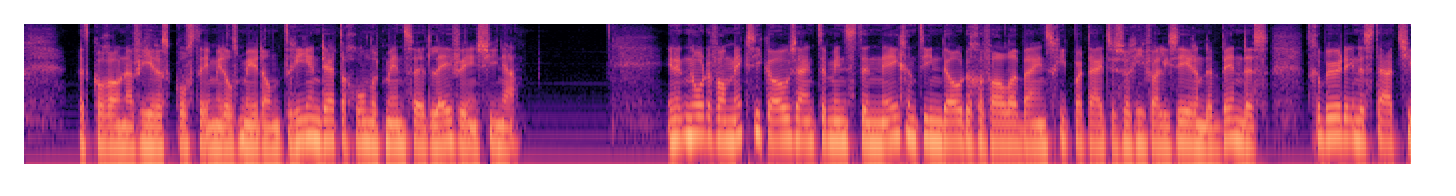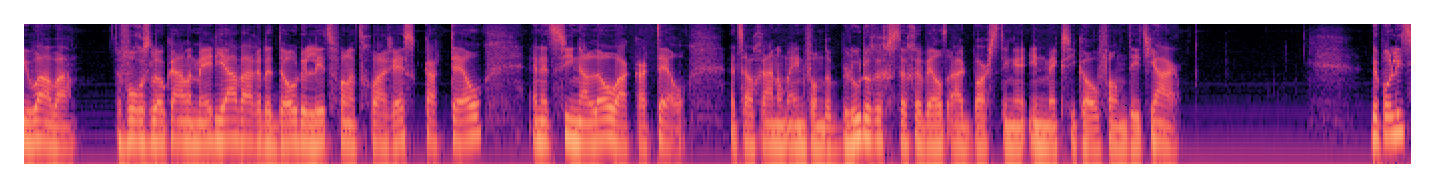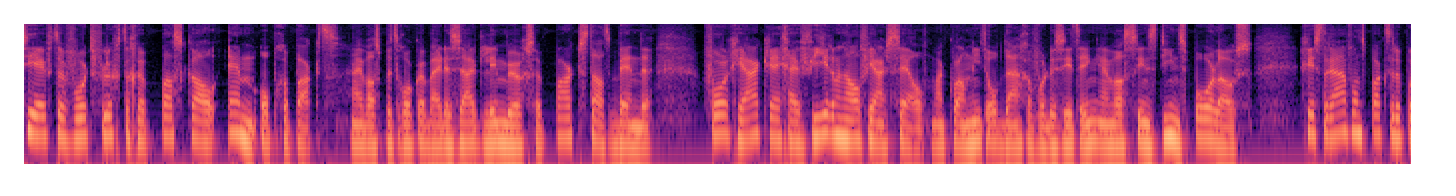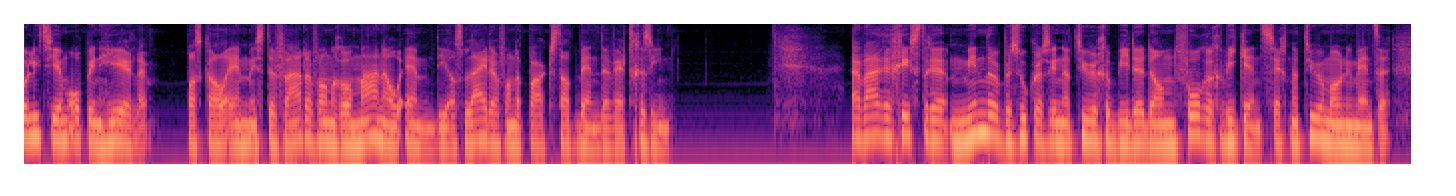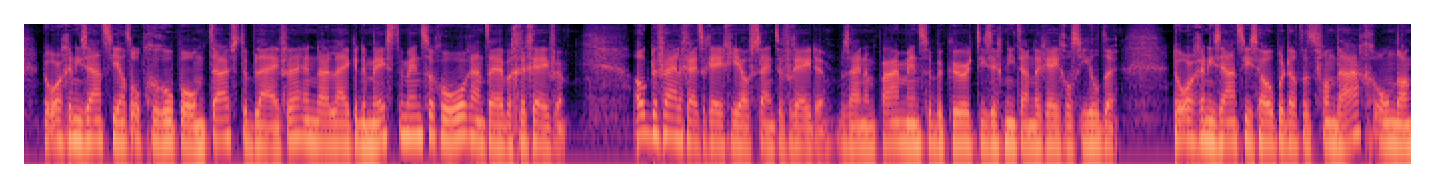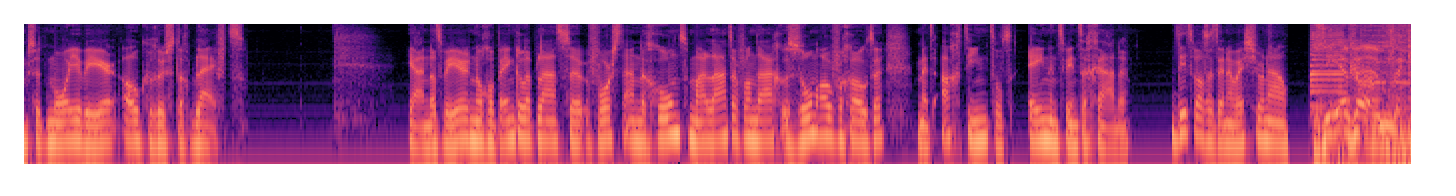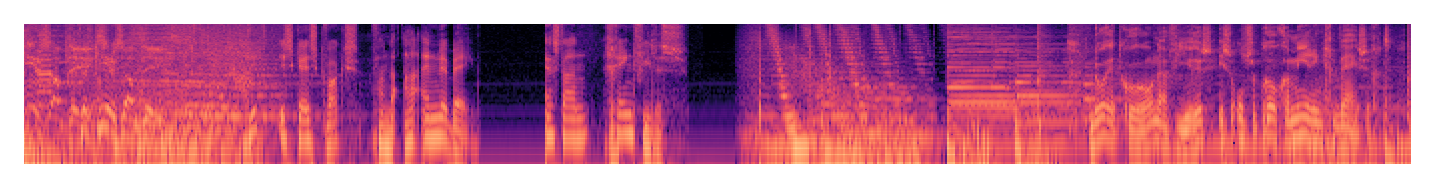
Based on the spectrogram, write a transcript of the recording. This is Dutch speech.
Het coronavirus kostte inmiddels meer dan 3300 mensen het leven in China. In het noorden van Mexico zijn tenminste 19 doden gevallen... bij een schietpartij tussen rivaliserende bendes. Het gebeurde in de staat Chihuahua. Volgens lokale media waren de doden lid van het Juarez-kartel en het Sinaloa-kartel. Het zou gaan om een van de bloederigste gewelduitbarstingen in Mexico van dit jaar. De politie heeft de voortvluchtige Pascal M. opgepakt. Hij was betrokken bij de Zuid-Limburgse Parkstadbende. Vorig jaar kreeg hij 4,5 jaar cel, maar kwam niet opdagen voor de zitting en was sindsdien spoorloos. Gisteravond pakte de politie hem op in Heerlen. Pascal M. is de vader van Romano M., die als leider van de Parkstadbende werd gezien. Er waren gisteren minder bezoekers in natuurgebieden dan vorig weekend, zegt Natuurmonumenten. De organisatie had opgeroepen om thuis te blijven en daar lijken de meeste mensen gehoor aan te hebben gegeven. Ook de veiligheidsregio's zijn tevreden. Er zijn een paar mensen bekeurd die zich niet aan de regels hielden. De organisaties hopen dat het vandaag, ondanks het mooie weer, ook rustig blijft. Ja, en dat weer. Nog op enkele plaatsen vorst aan de grond... maar later vandaag zon overgoten met 18 tot 21 graden. Dit was het NOS Journaal. ZFM, verkeersupdate. verkeersupdate. Dit is Kees Kwaks van de ANWB. Er staan geen files. Door het coronavirus is onze programmering gewijzigd.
